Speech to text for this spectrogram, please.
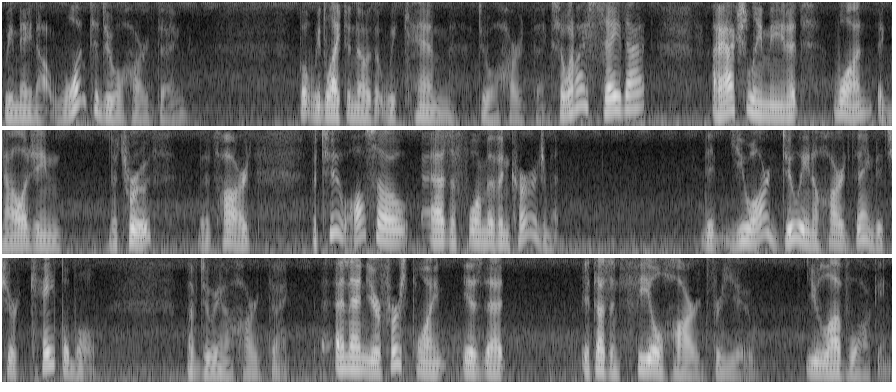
We may not want to do a hard thing, but we'd like to know that we can do a hard thing. So when I say that, I actually mean it, one, acknowledging the truth that it's hard, but two, also as a form of encouragement that you are doing a hard thing, that you're capable of doing a hard thing. And then your first point is that it doesn't feel hard for you. You love walking.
